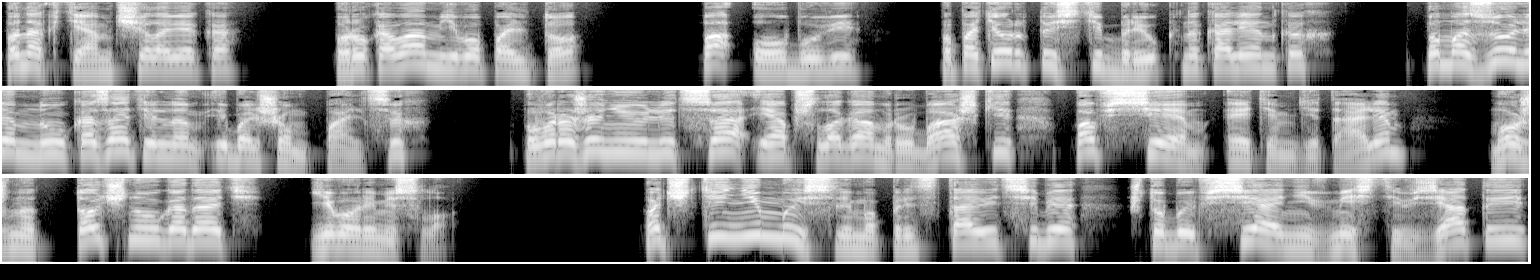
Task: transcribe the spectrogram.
По ногтям человека, по рукавам его пальто, по обуви, по потертости брюк на коленках, по мозолям на указательном и большом пальцах, по выражению лица и обшлагам рубашки, по всем этим деталям можно точно угадать его ремесло. Почти немыслимо представить себе, чтобы все они вместе взятые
